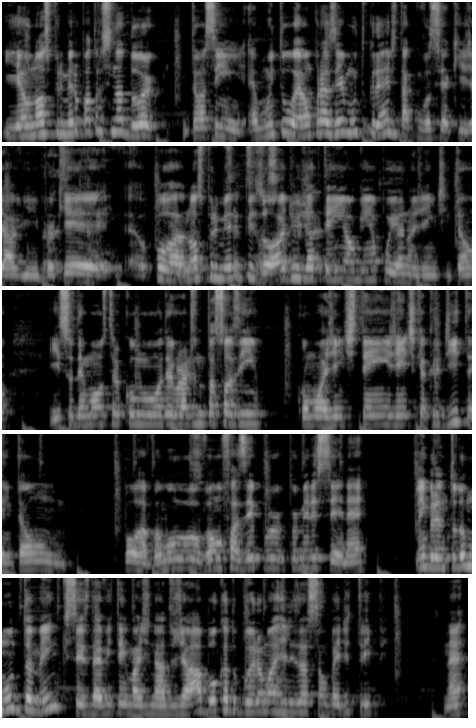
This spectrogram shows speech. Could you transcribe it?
e é o nosso primeiro patrocinador. Então, assim, é muito é um prazer muito grande estar com você aqui já, Vini, porque, é, porra, é o nosso primeiro episódio já tem alguém apoiando a gente. Então, isso demonstra como o underground não tá sozinho, como a gente tem gente que acredita. Então, porra, vamos, vamos fazer por, por merecer, né? Lembrando todo mundo também que vocês devem ter imaginado já, a Boca do Bueiro é uma realização Bad Trip né?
